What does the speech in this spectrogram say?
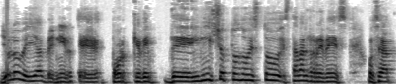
yo lo veía venir eh, porque de, de, inicio todo esto estaba al revés. O sea,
